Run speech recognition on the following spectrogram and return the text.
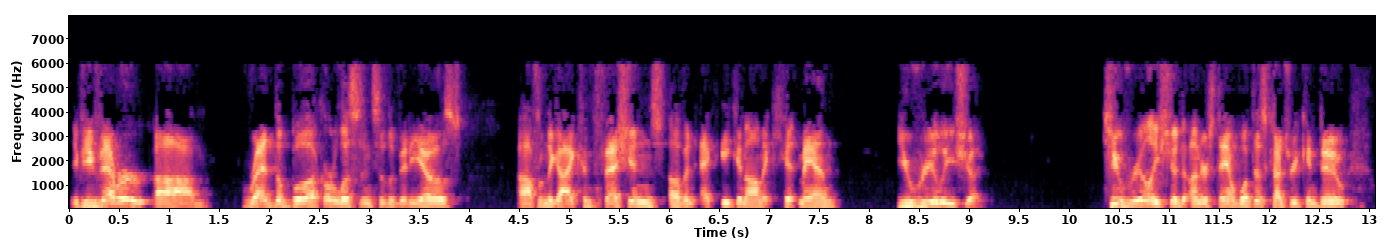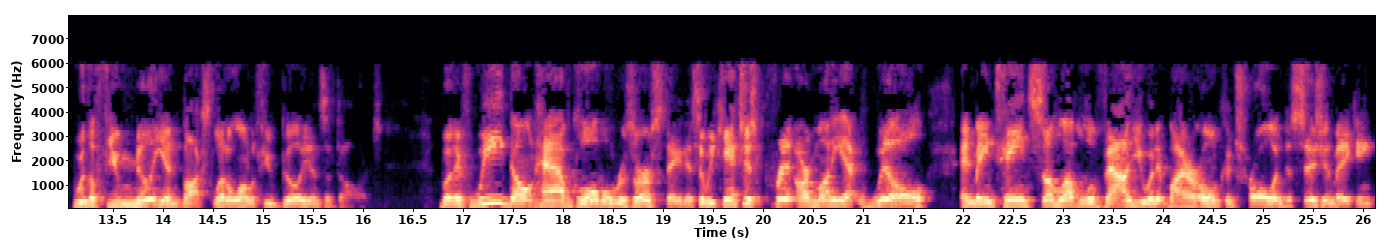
If you've never um, read the book or listened to the videos uh, from the guy Confessions of an Economic Hitman, you really should. You really should understand what this country can do with a few million bucks, let alone a few billions of dollars. But if we don't have global reserve status and we can't just print our money at will and maintain some level of value in it by our own control and decision making,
